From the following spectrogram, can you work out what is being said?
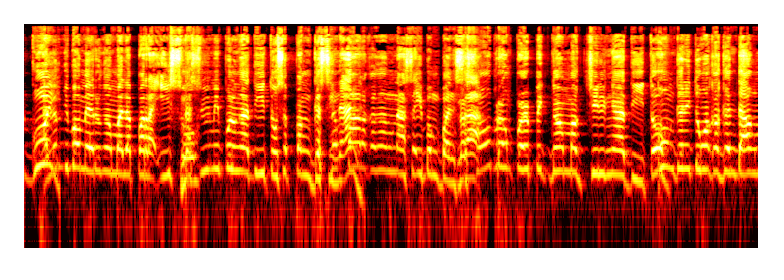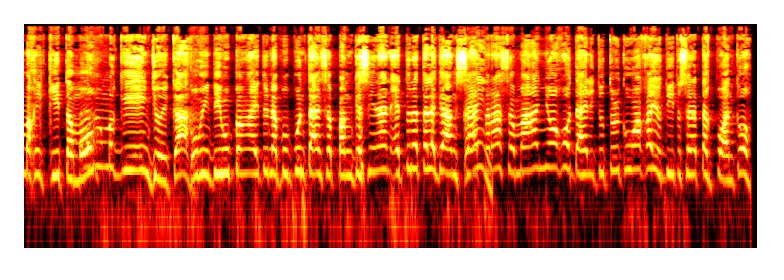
kagoy! Alam niyo ba meron nga malaparaiso na swimming pool nga dito sa Pangasinan? Na para ka nga nasa ibang bansa. Na sobrang perfect nga mag-chill nga dito. Kung ganito nga kaganda ang makikita mo, kung mag enjoy ka. Kung hindi mo pa nga ito napupuntahan sa Pangasinan, ito na talaga ang sign. Kaya tara, samahan niyo ako dahil itutur ko nga kayo dito sa natagpuan ko.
